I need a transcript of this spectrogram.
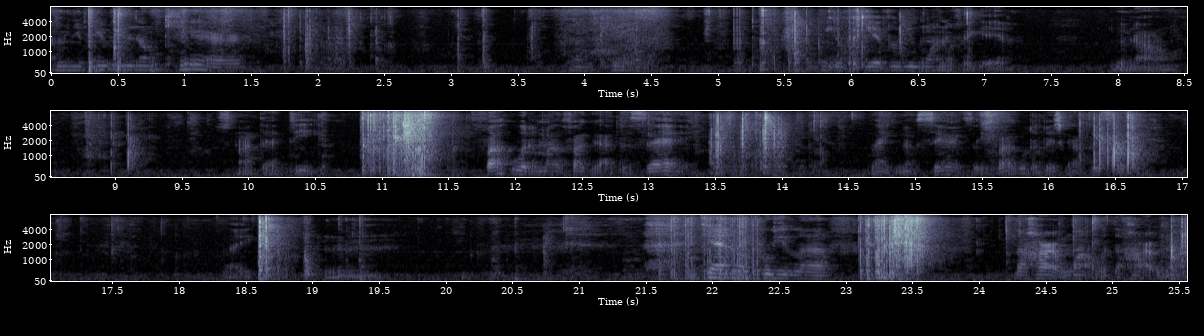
I mean, if you really don't care, don't care. You forgive who you want to forgive. You know, it's not that deep. Fuck what a motherfucker got to say. Like, no, seriously, fuck what a bitch got to say. Like, mm. you can't help who you love. The heart want what the heart want.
